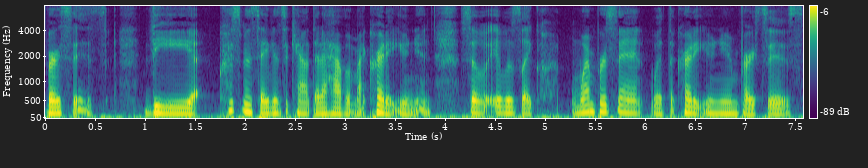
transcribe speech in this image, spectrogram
versus the Christmas savings account that I have with my credit union. So it was like 1% with the credit union versus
